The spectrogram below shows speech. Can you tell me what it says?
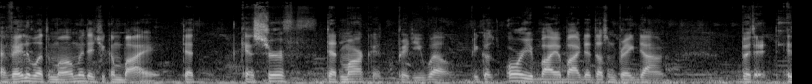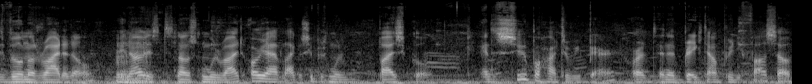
available at the moment that you can buy that can serve that market pretty well. Because or you buy a bike that doesn't break down, but it, it will not ride at all. You know, it's, it's not a smooth ride. Or you have like a super smooth bicycle, and it's super hard to repair, or and it breaks down pretty fast. So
